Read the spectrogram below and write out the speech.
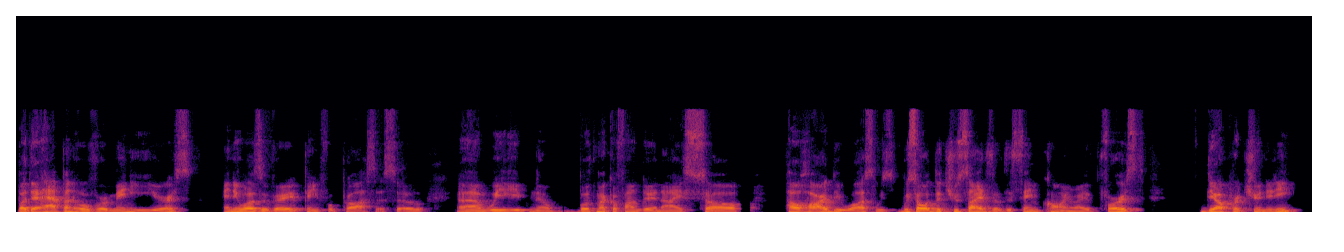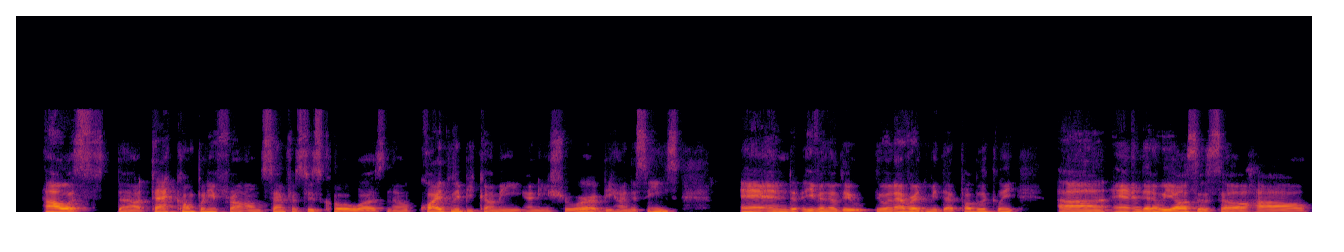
but that happened over many years, and it was a very painful process. So uh, we, you know, both my co-founder and I saw how hard it was. We, we saw the two sides of the same coin, right? First, the opportunity, how a tech company from San Francisco was you now quietly becoming an insurer behind the scenes. And even though they, they will never admit that publicly. Uh, and then we also saw how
